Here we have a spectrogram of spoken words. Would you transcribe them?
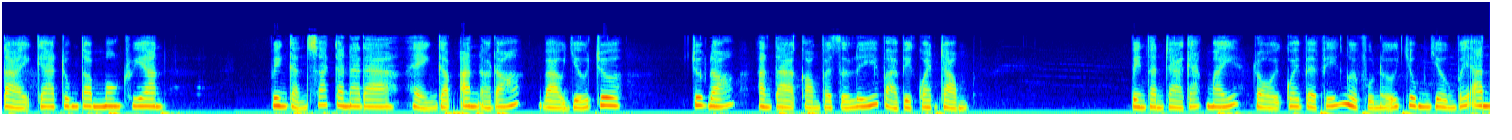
tại ga trung tâm Montreal. Viên cảnh sát Canada hẹn gặp anh ở đó vào giữa trưa. Trước đó, anh ta còn phải xử lý vài việc quan trọng. Viên thanh tra gác máy rồi quay về phía người phụ nữ chung giường với anh.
